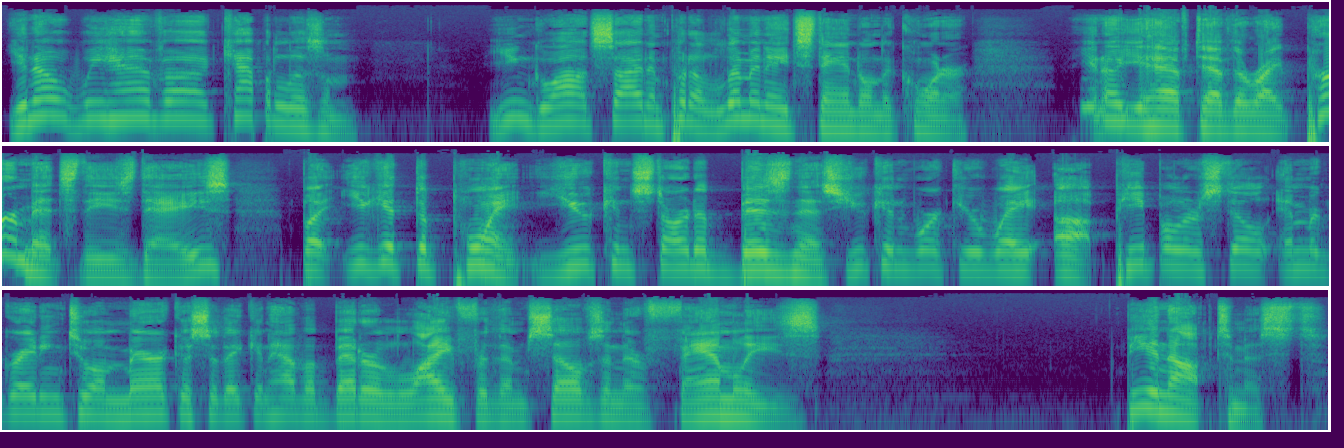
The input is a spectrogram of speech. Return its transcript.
you know, we have uh, capitalism. You can go outside and put a lemonade stand on the corner. You know, you have to have the right permits these days, but you get the point. You can start a business, you can work your way up. People are still immigrating to America so they can have a better life for themselves and their families. Be an optimist.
